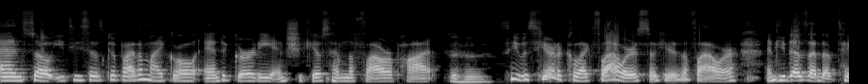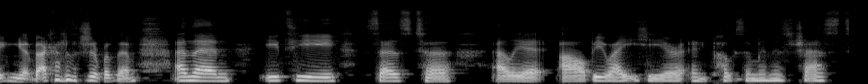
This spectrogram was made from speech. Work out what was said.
And so Et says goodbye to Michael and to Gertie, and she gives him the flower pot. Uh-huh. He was here to collect flowers, so here's a flower, and he does end up taking it back onto the ship with him. And then Et says to Elliot, "I'll be right here," and he pokes him in his chest,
